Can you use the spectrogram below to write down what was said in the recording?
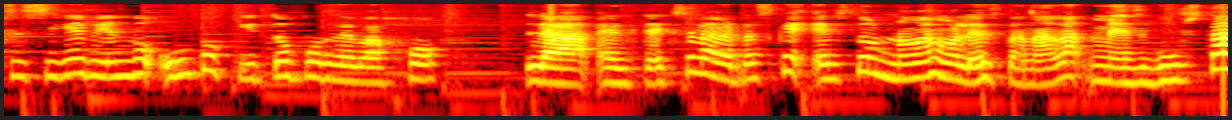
se sigue viendo un poquito por debajo el texto. La verdad es que esto no me molesta nada, me gusta,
